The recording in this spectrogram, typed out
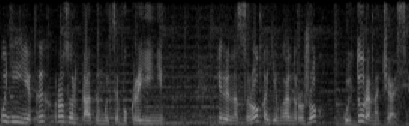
події яких розгортатимуться в Україні. Ірина Сорока, Євген Рожок, Культура на часі.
